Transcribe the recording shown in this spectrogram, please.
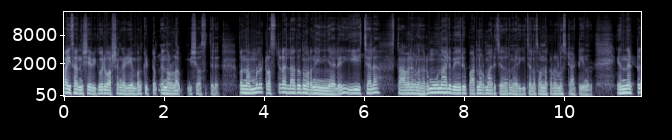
പൈസ നിക്ഷേപിക്കും. ഒരു വർഷം കഴിയുമ്പം കിട്ടും എന്നുള്ള വിശ്വാസത്തിൽ. അപ്പം നമ്മൾ ട്രസ്റ്റഡ് അല്ലാത്തതെന്ന് പറഞ്ഞു കഴിഞ്ഞാൽ ഈ ചില സ്ഥാപനങ്ങൾ എന്ന് പറഞ്ഞാൽ മൂന്നാൽ പേര് പാർട്ട്ണർമാർ ചേർന്നായിരിക്കും ചില സ്വർണക്കടകൾ സ്റ്റാർട്ട് ചെയ്യുന്നത്. എന്നിട്ട്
